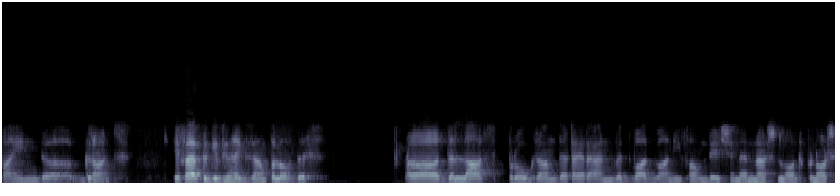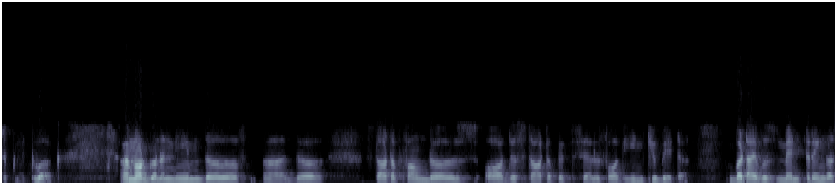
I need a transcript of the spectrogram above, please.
find uh, grants. If I have to give you an example of this, uh, the last program that I ran with Wadhwani Foundation and National Entrepreneurship Network, I'm not going to name the uh, the startup founders or the startup itself or the incubator, but I was mentoring a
